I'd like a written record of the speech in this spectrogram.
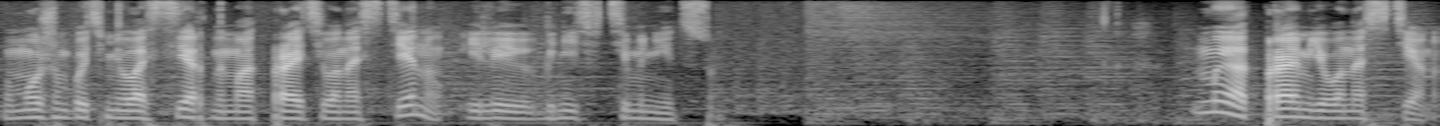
мы можем быть милосердным и отправить его на стену или гнить в темницу. Мы отправим его на стену.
